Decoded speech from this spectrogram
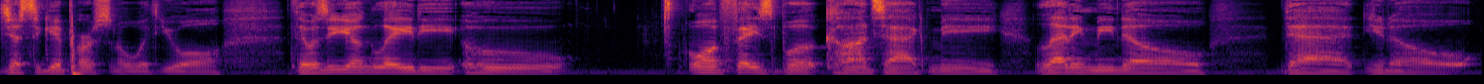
just to get personal with you all, there was a young lady who on Facebook contact me, letting me know that, you know,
